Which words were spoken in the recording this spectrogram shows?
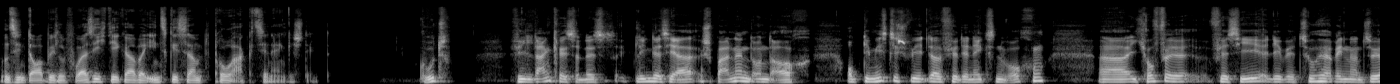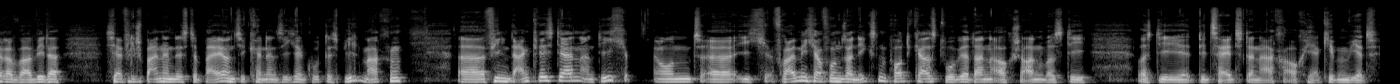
und sind da ein bisschen vorsichtiger, aber insgesamt pro Aktien eingestellt. Gut. Vielen Dank, Christian. Das klingt ja sehr spannend und auch optimistisch wieder für die nächsten Wochen. Äh, ich hoffe, für Sie, liebe Zuhörerinnen und Zuhörer, war wieder sehr viel Spannendes dabei und Sie können sich ein gutes Bild machen. Äh, vielen Dank, Christian, an dich. Und äh, ich freue mich auf unseren nächsten Podcast, wo wir dann auch schauen, was die, was die, die Zeit danach auch hergeben wird.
